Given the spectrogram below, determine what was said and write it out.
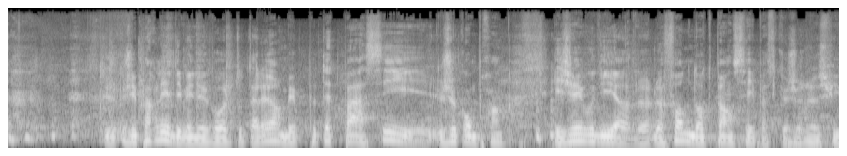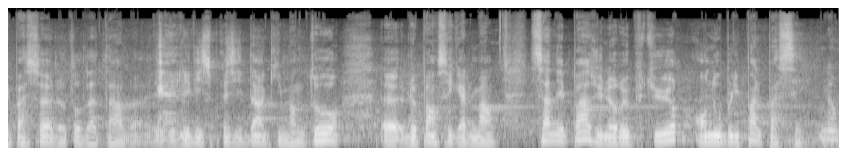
J'ai parlé des bénévoles tout à l'heure, mais peut-être pas assez, je comprends. Et je vais vous dire, le, fond de notre pensée, parce que je ne suis pas seul autour de la table, et les vice-présidents qui m'entourent euh, le pensent également. Ça n'est pas une rupture, on n'oublie pas le passé. Non.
